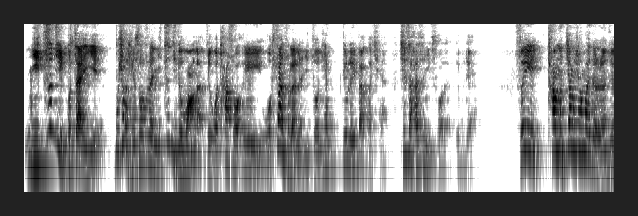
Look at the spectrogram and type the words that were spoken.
你自己不在意，不小心说出来，你自己都忘了。结果他说，哎，我算出来了，你昨天丢了一百块钱，其实还是你说的，对不对？所以他们江乡派的人就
